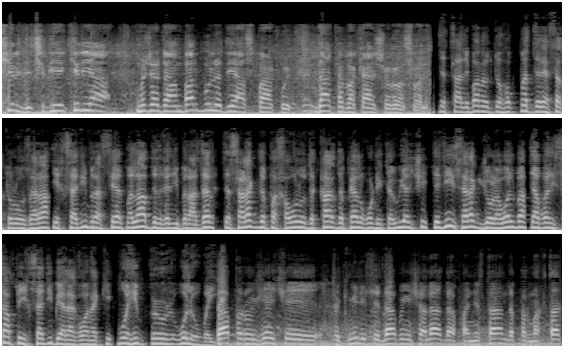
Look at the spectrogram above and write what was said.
کیر دي چې دې کیریا موږ ډامبر بوله دی اسپاټ وی دا طبقه شروع سول. د طالبانو د حکومت د ریاست الوزرا اقتصادي مرستیال ملا عبدالغني برادر د سړک د پخولو د کار د پیل غونډې ته وویل چې د دې سرک جوړول به د افغانستان په اقتصادي بیارغونه کې مهم رول ولوبوي. دا پروژه چې تکمیل شي دا به انشاالله د افغانستان د پرمختګ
